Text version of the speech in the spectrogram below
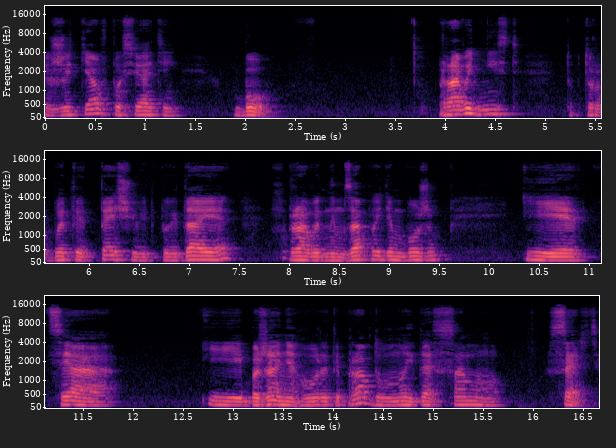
життя в посвяті Богу. Праведність, тобто робити те, що відповідає праведним заповідям Божим. І ця і бажання говорити правду, воно йде з самого серця.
